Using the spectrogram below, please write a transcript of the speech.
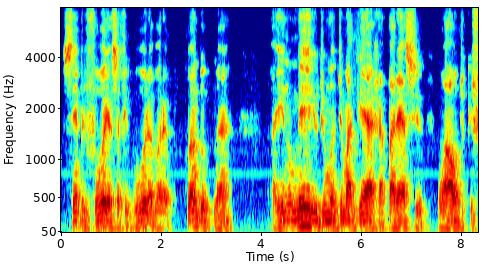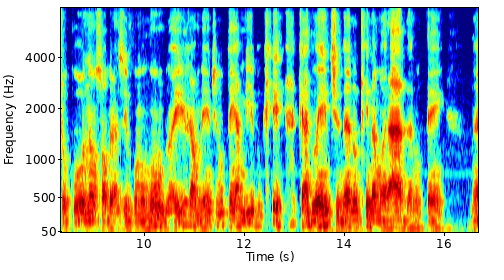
sempre foi essa figura. Agora, quando né, aí no meio de uma, de uma guerra aparece um áudio que chocou não só o Brasil como o mundo, aí realmente não tem amigo que, que aguente, né? não tem namorada, não tem. Né?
